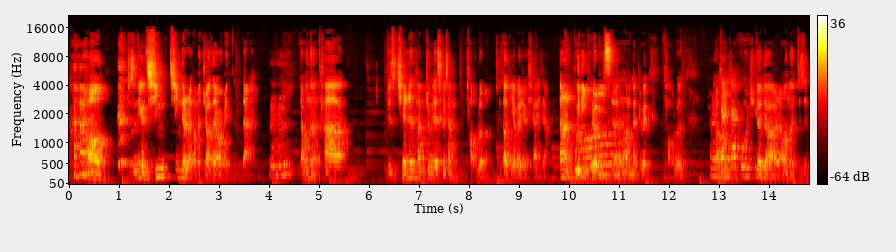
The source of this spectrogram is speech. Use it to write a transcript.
然后就是那个亲亲的人，他们就要在外面等待。嗯哼，然后呢，他就是前任，他们就会在车上讨论嘛，就到底要不要留下来这样。当然不一定会有意思啊，哦但是他们可能就会讨论。可能讲一下过去。对对啊，然后呢，就是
